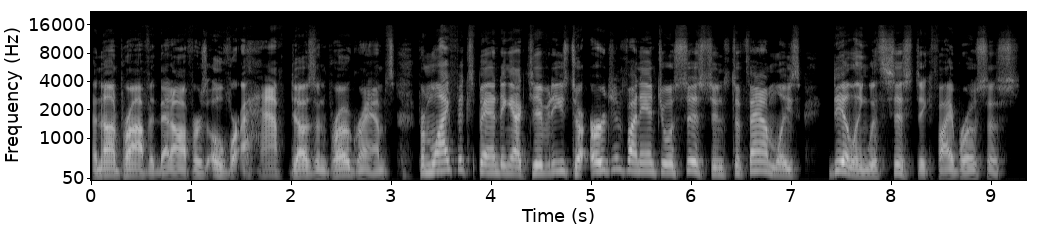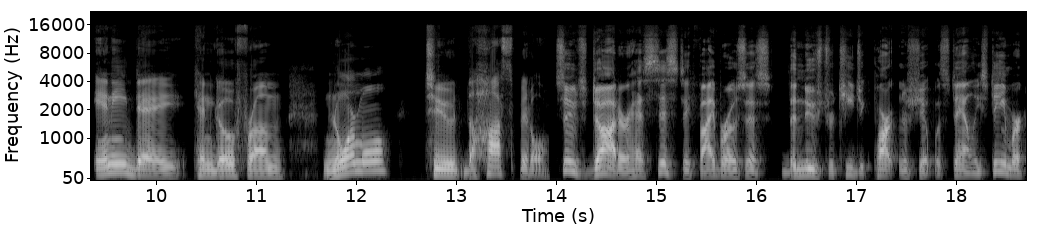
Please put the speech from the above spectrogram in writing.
a nonprofit that offers over a half dozen programs from life expanding activities to urgent financial assistance to families dealing with cystic fibrosis. Any day can go from normal to the hospital. Suit's daughter has cystic fibrosis. The new strategic partnership with Stanley Steemer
